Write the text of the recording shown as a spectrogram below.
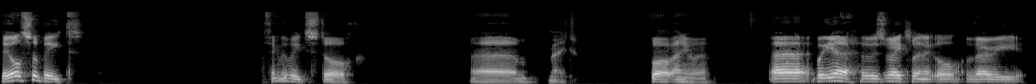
they also beat. I think they beat Stoke. Um, Right. But anyway, uh, but yeah, it was very clinical, very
